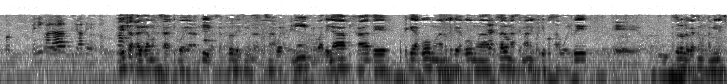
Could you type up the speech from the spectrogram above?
tipo, vení, pagá, llévate esto. No. De hecho, hasta le damos ese tipo de garantía. O sea, nosotros le decimos a la persona, bueno, vení, probátela, fijate, te queda cómoda, no te queda cómoda, Claro. sale una semana y cualquier cosa volvé. Eh, nosotros lo que hacemos también es,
